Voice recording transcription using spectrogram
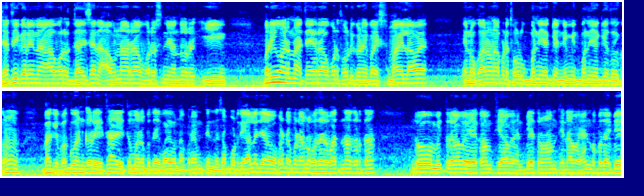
જેથી કરીને આ વર્ષ જાય છે ને, આવનારા વર્ષની અંદર એ પરિવારના ચહેરા ઉપર થોડી ઘણી ભાઈ સ્માઇલ આવે. એનું કારણ આપણે થોડુંક બની શકીએ, નિમિત્ત બની શકીએ તો ઘણું. બાકી ભગવાન કરે થાય, તમારા બધા ભાઈઓના પ્રેમથી સપોર્ટથી સપોર્ટથી જ જાઓ ફટાફટ હાલો, વધારે વાત ના કરતા. જો મિત્ર આવે, એક આમથી આવે, બે ત્રણ આમથી આવે ને તો બધા બે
